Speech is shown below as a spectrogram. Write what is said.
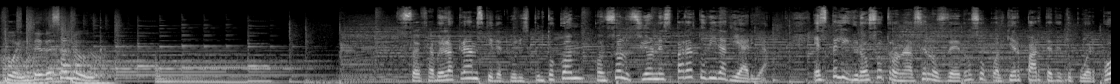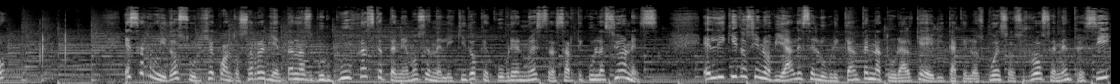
Fuente de salud. Soy Fabiola Kramsky de turis.com con soluciones para tu vida diaria. ¿Es peligroso tronarse los dedos o cualquier parte de tu cuerpo? Ese ruido surge cuando se revientan las burbujas que tenemos en el líquido que cubre nuestras articulaciones. El líquido sinovial es el lubricante natural que evita que los huesos rocen entre sí,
